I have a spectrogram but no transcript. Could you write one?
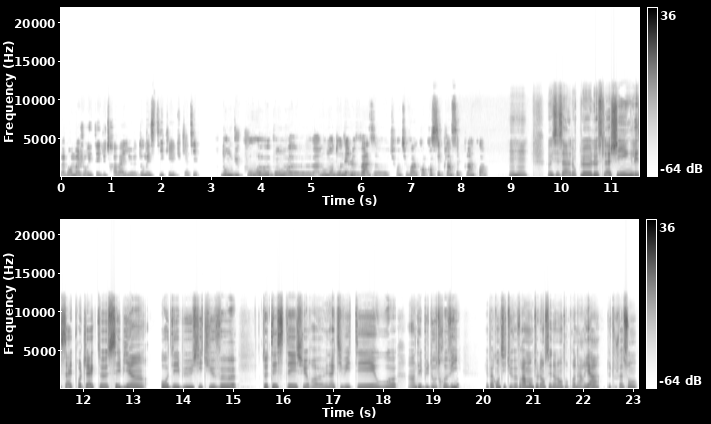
la grande majorité du travail domestique et éducatif. Donc du coup, bon, à un moment donné, le vase, tu vois, tu vois, quand, quand c'est plein, c'est plein, quoi. Mmh oui, c'est ça. Donc le, le, slashing, les side projects, c'est bien au début si tu veux te tester sur une activité ou un début d'autre vie. Et par contre, si tu veux vraiment te lancer dans l'entrepreneuriat, de toute façon,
